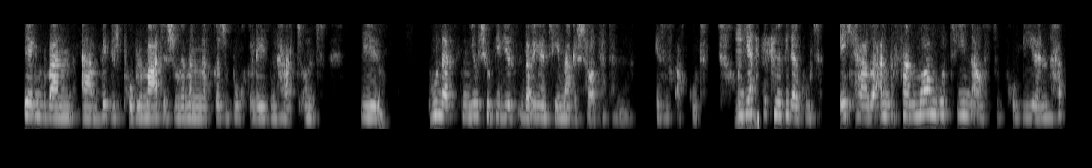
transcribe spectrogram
irgendwann ähm, wirklich problematisch. Und wenn man das dritte Buch gelesen hat und die hundertsten YouTube-Videos über irgendein Thema geschaut hat, dann ist es auch gut. Und mhm. jetzt geht es mir wieder gut. Ich habe angefangen, Morgenroutinen auszuprobieren, habe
